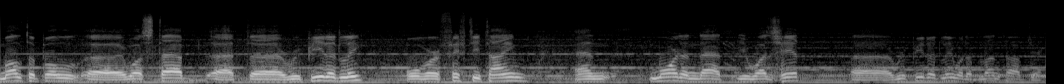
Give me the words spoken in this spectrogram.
multiple, uh, was stabbed at, uh, repeatedly over 50 times, and more than that, he was hit uh, repeatedly with a blunt object.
